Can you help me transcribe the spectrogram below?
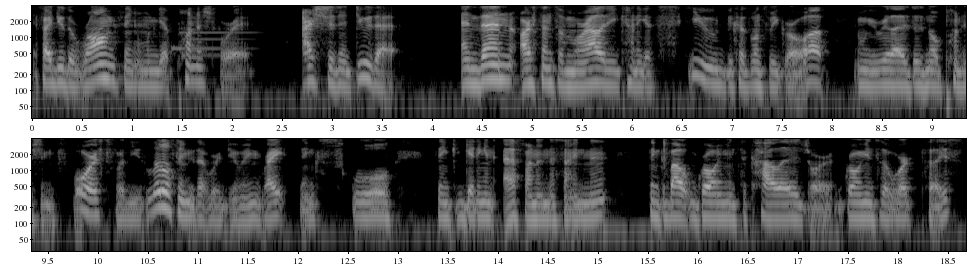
if I do the wrong thing, I'm going to get punished for it. I shouldn't do that. And then our sense of morality kind of gets skewed because once we grow up and we realize there's no punishing force for these little things that we're doing, right? Think school, think getting an F on an assignment, think about growing into college or growing into the workplace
